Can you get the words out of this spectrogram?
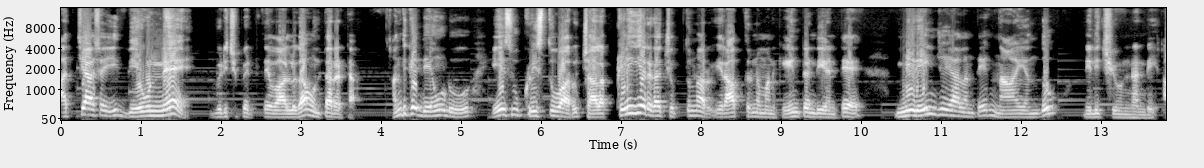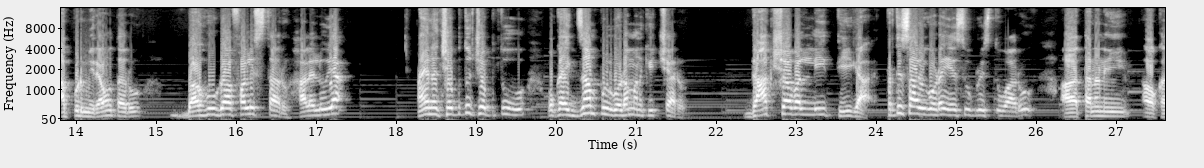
అత్యాశ ఈ దేవుణ్ణే విడిచిపెట్టే వాళ్ళుగా ఉంటారట. అందుకే దేవుడు యేసు క్రీస్తు వారు చాలా క్లియర్గా చెప్తున్నారు. ఈ రాత్రిన మనకి ఏంటండి అంటే మీరేం చేయాలంటే నా యందు నిలిచి ఉండండి. అప్పుడు మీరేమవుతారు? బహుగా ఫలిస్తారు. హలలుయా ఆయన చెబుతూ చెబుతూ ఒక ఎగ్జాంపుల్ కూడా మనకి ఇచ్చారు ద్రాక్షవల్లి తీగ. ప్రతిసారి కూడా యేసుక్రీస్తు వారు తనని ఒక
